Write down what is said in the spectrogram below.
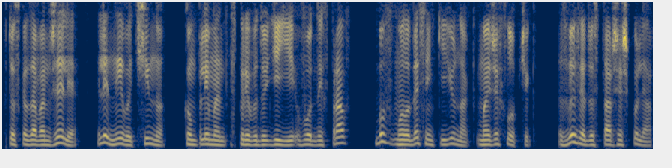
хто сказав Анжелі, ліниво, чинно, комплімент з приводу її водних вправ, був молодесенький юнак, майже хлопчик, з вигляду старший школяр.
